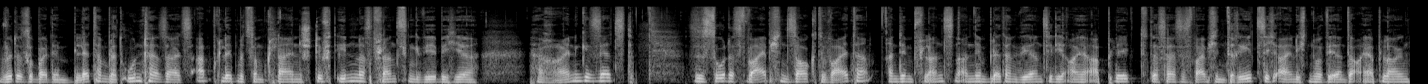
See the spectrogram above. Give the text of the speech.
wird es so bei den Blättern blattunterseits abgelegt mit so einem kleinen Stift in das Pflanzengewebe hier hereingesetzt. Es ist so, das Weibchen saugt weiter an den Pflanzen, an den Blättern, während sie die Eier ablegt. Das heißt, das Weibchen dreht sich eigentlich nur während der Eiablage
